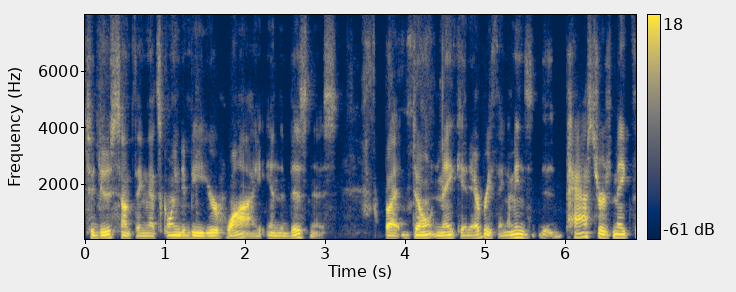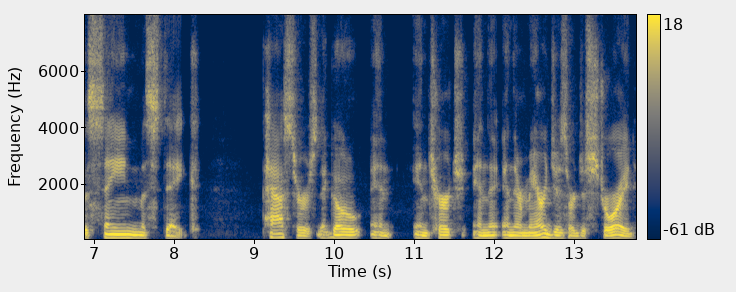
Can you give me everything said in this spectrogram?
to do something that's going to be your why in the business but don't make it everything. I mean, pastors make the same mistake. Pastors that go in in church and the, and their marriages are destroyed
